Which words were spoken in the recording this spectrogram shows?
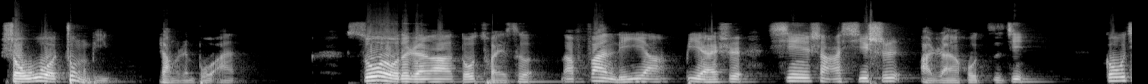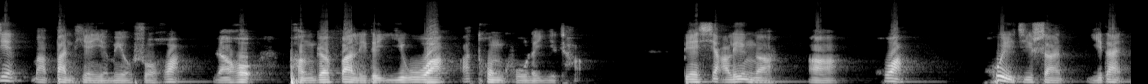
手握重兵，让人不安。所有的人啊都揣测。那范蠡呀，必然是先杀西施啊，然后自尽。勾践那半天也没有说话，然后捧着范蠡的衣物啊啊，痛哭了一场，便下令啊啊，画会稽山一带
